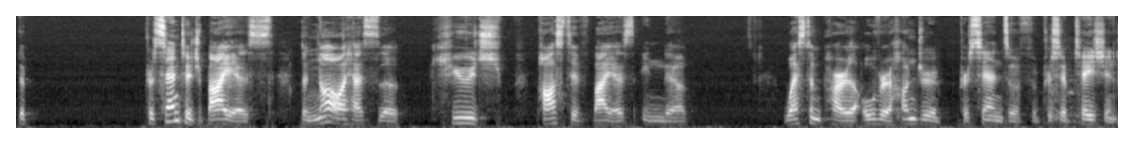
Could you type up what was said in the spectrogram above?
the percentage bias, the NARR has a huge positive bias in the western part, over 100% of precipitation.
